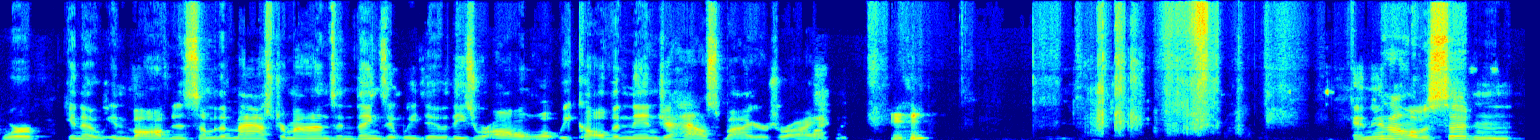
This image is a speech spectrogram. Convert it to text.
were, you know, involved in some of the masterminds and things that we do. These were all what we call the ninja house buyers, right? Mm-hmm. And then all of a sudden,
